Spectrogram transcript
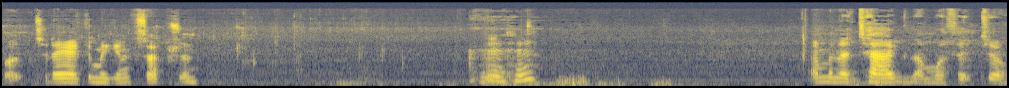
but today I can make an exception. Mm-hmm. I'm gonna tag them with it too.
